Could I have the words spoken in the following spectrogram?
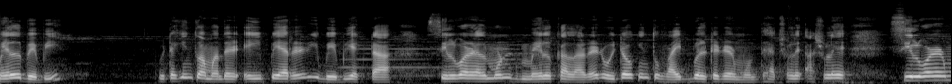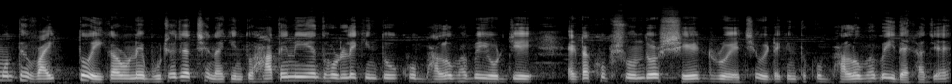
মেল বেবি ওইটা কিন্তু আমাদের এই পেয়ারেরই বেবি একটা সিলভার অ্যালমন্ড মেল কালারের ওইটাও কিন্তু হোয়াইট বেল্টেডের মধ্যে। আসলে আসলে সিলভারের মধ্যে হোয়াইট তো এই কারণে বোঝা যাচ্ছে না, কিন্তু হাতে নিয়ে ধরলে কিন্তু খুব ভালোভাবেই ওর যে একটা খুব সুন্দর শেড রয়েছে, ওইটা কিন্তু খুব ভালোভাবেই দেখা যায়।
